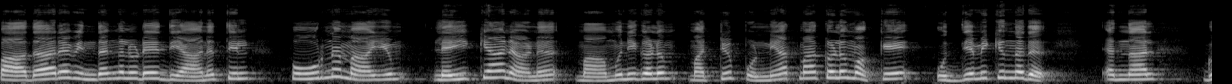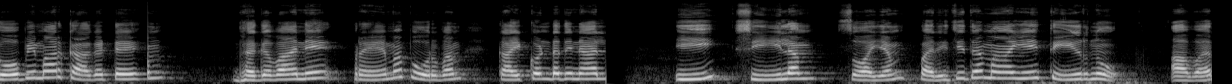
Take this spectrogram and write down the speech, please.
പാതാരവിന്ദങ്ങളുടെ ധ്യാനത്തിൽ പൂർണമായും ലയിക്കാനാണ് മാമുനികളും മറ്റു പുണ്യാത്മാക്കളുമൊക്കെ ഉദ്യമിക്കുന്നത്. എന്നാൽ ഗോപിമാർക്കാകട്ടെ ഭഗവാനെ പ്രേമപൂർവം കൈക്കൊണ്ടതിനാൽ ഈ ശീലം സ്വയം പരിചിതമായി തീർന്നു. അവർ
